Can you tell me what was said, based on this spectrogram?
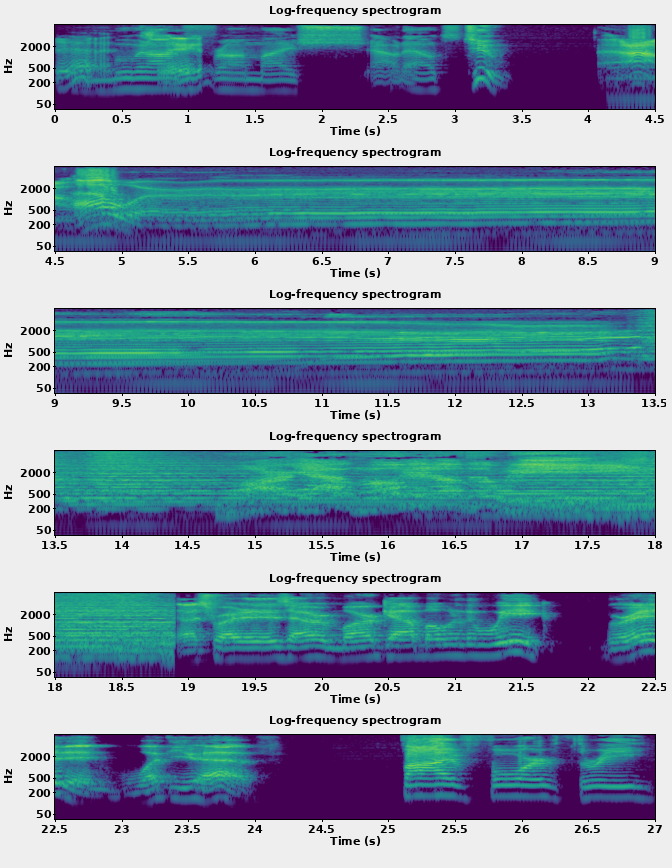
Yeah, moving so there you on from my shout outs to ow. Our Mark out moment of the week. That's right. It is our mark out moment of the week. Brandon, what do you have? Five, four, three,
